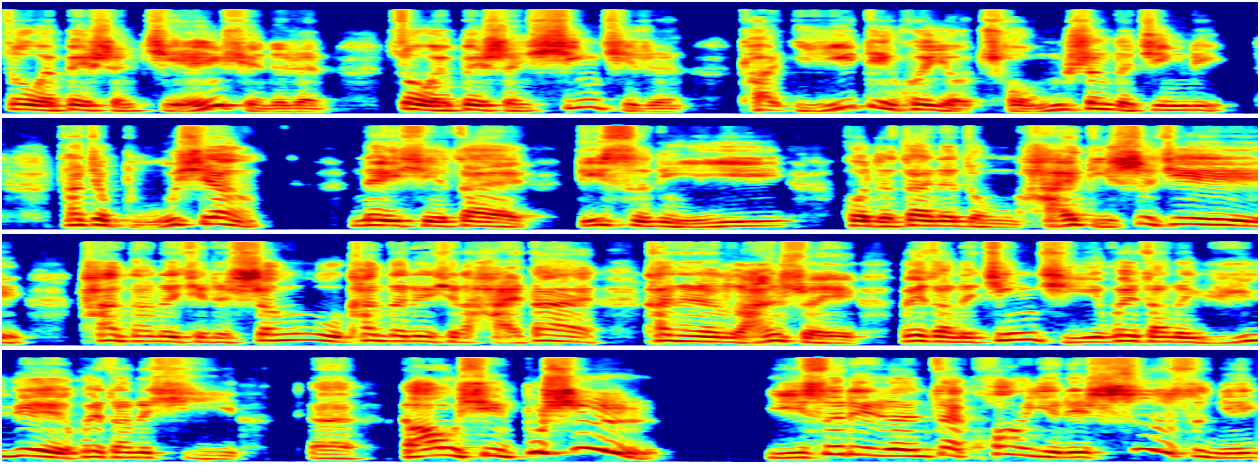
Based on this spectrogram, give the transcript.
作为被神拣选的人，作为被神兴起的人。他一定会有重生的经历，他就不像那些在迪士尼或者在那种海底世界看到那些的生物，看到那些的海带，看到蓝水，非常的惊奇，非常的愉悦，非常的喜，呃，高兴。不是，以色列人在旷野里四十年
